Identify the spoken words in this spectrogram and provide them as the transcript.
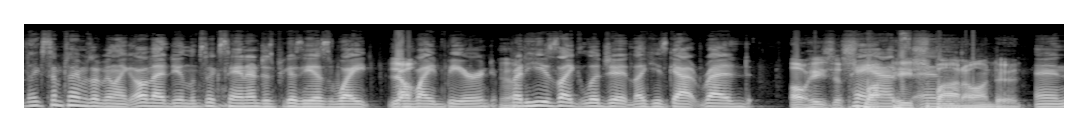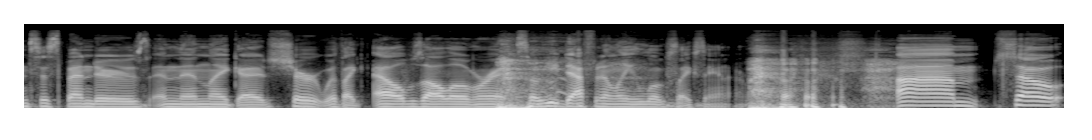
like. Sometimes I'll be like, "Oh, that dude looks like Santa," just because he has white Yeah. a white beard. Yeah. But he's like legit. Like he's got red Oh, he's a spot. He's and- spot on, dude. and suspenders, and then like a shirt with like elves all over it. So he definitely looks like Santa. um. So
